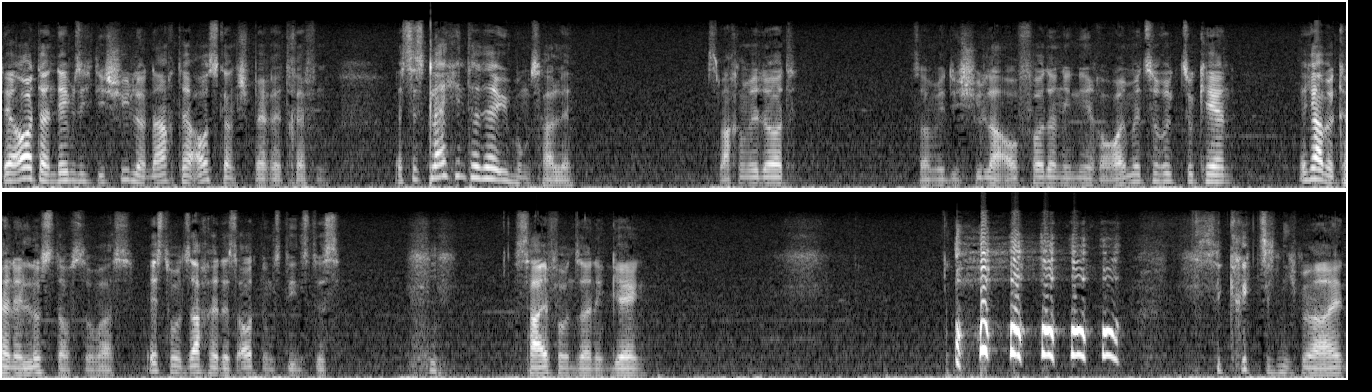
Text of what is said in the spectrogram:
Der Ort, an dem sich die Schüler nach der Ausgangssperre treffen. Es ist gleich hinter der Übungshalle. Was machen wir dort? Sollen wir die Schüler auffordern, in ihre Räume zurückzukehren? Ich habe keine Lust auf sowas. Ist wohl Sache des Ordnungsdienstes. Cypher und seine Gang. Sie kriegt sich nicht mehr ein.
